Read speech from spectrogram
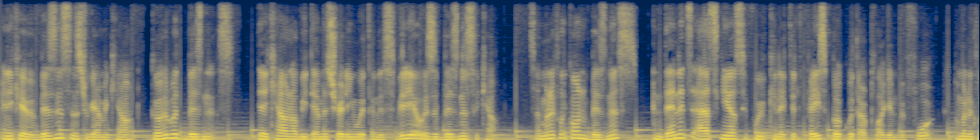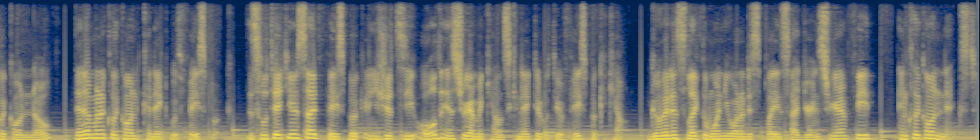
and if you have a business Instagram account, go ahead with business. The account I'll be demonstrating with in this video is a business account. So I'm going to click on business, and then it's asking us if we've connected Facebook with our plugin before. I'm going to click on no, then I'm going to click on connect with Facebook. This will take you inside Facebook and you should see all the Instagram accounts connected with your Facebook account. Go ahead and select the one you want to display inside your Instagram feed and click on next.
